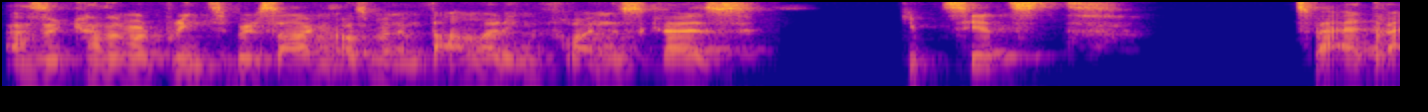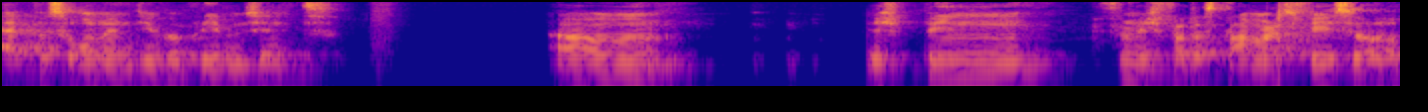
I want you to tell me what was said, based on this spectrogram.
Also ich kann mal prinzipiell sagen, aus meinem damaligen Freundeskreis gibt's jetzt zwei, drei Personen, die überblieben sind. Ähm, ich bin, für mich war das damals wie so,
